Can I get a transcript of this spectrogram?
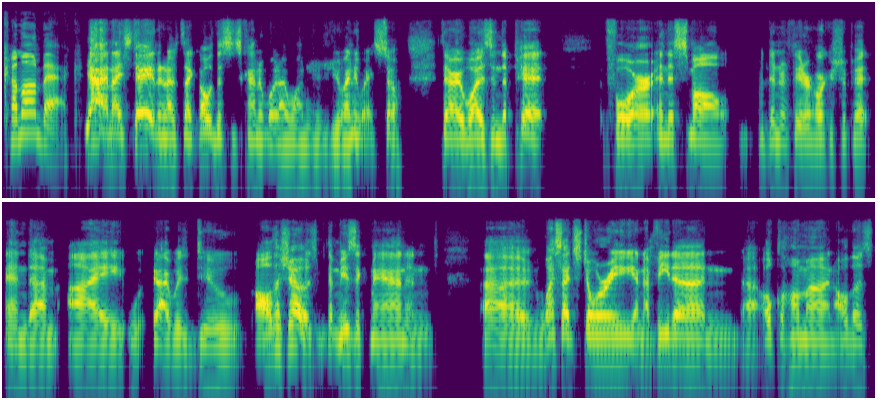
"Come on back." Yeah, and I stayed, and I was like, oh, this is kind of what I wanted to do anyway. So there I was in the pit for in this small dinner theater orchestra pit, and um, I I would do all the shows, The Music Man and uh, West Side Story and Evita and uh, Oklahoma and all those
